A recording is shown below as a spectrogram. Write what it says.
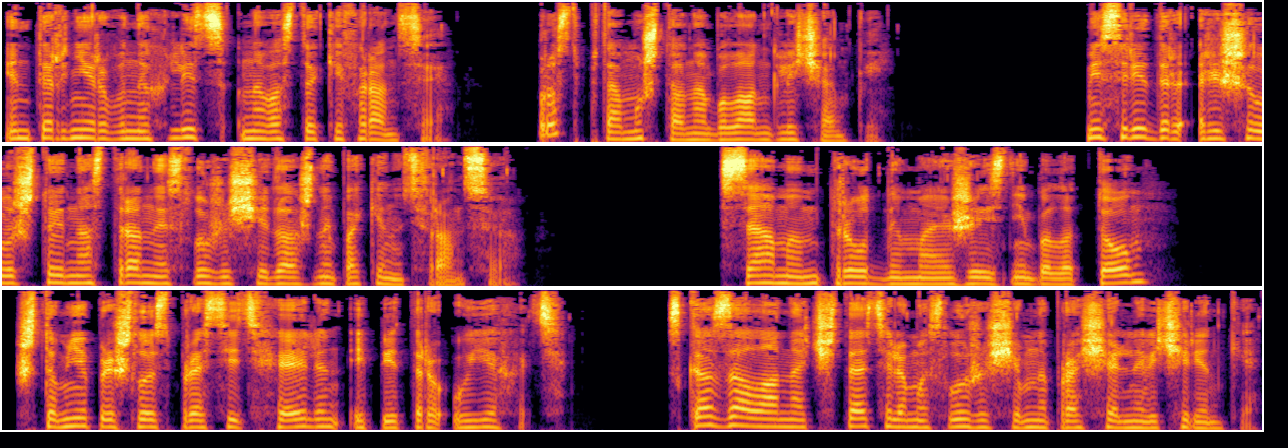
интернированных лиц на востоке Франции. Просто потому, что она была англичанкой. Мисс Ридер решила, что иностранные служащие должны покинуть Францию. Самым трудным в моей жизни было то, что мне пришлось просить Хелен и Питера уехать. Сказала она читателям и служащим на прощальной вечеринке.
